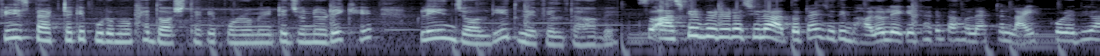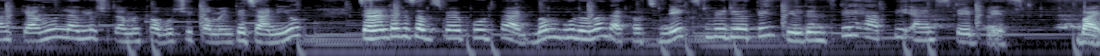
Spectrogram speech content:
ফেস প্যাকটাকে পুরো মুখে দশ থেকে পনেরো মিনিটের জন্য রেখে প্লেন জল দিয়ে ধুয়ে ফেলতে হবে। সো আজকের ভিডিওটা ছিল এতটাই। যদি ভালো লেগে থাকে তাহলে একটা লাইক করে দিও। আর কেমন লাগল সেটা আমাকে অবশ্যই কমেন্টে জানিও। চ্যানেলটাকে সাবস্ক্রাইব করতে একদম ভুলো না। দেখা হচ্ছে নেক্সট ভিডিওতে till then stay happy and stay blessed bye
